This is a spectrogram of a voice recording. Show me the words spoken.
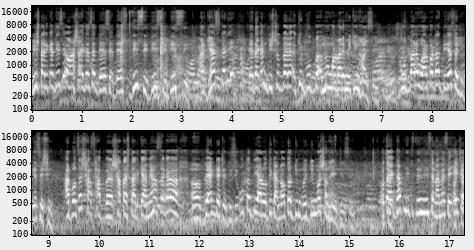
বিশ তারিখে দিছি, ও আশায় দেশে দেশে দিছি দিচ্ছি দিচ্ছি আর ঘেস করি, এ দেখেন বৃহস্পতিবারে, কি বুধবার, মঙ্গলবারে মিটিং হয়েছে। বুধবারে ওয়ার্কটা দিয়ে চলে গেছে সে। আর বলছে সাতাশ তারিখে আমি হচ্ছে ব্যাক ডেটে দিছি। উত্তর দেওয়ার অধিকার না তো ডিমোশন হয়ে গেছে। ও তো এক ধাপ নিচে- নিচে নামেছে। এটা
